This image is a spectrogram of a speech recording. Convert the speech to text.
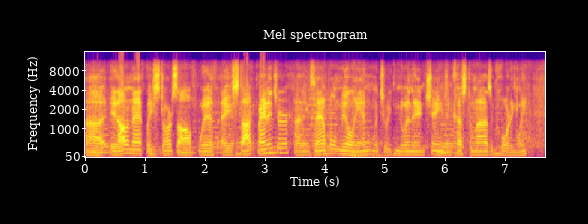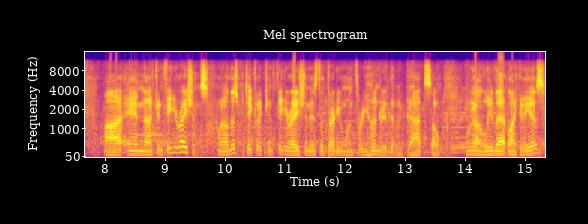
uh, it automatically starts off with a stock manager, an example million, which we can go in there and change and customize accordingly uh, and uh, configurations. Well, this particular configuration is the 31300 that we've got, so we're going to leave that like it is.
